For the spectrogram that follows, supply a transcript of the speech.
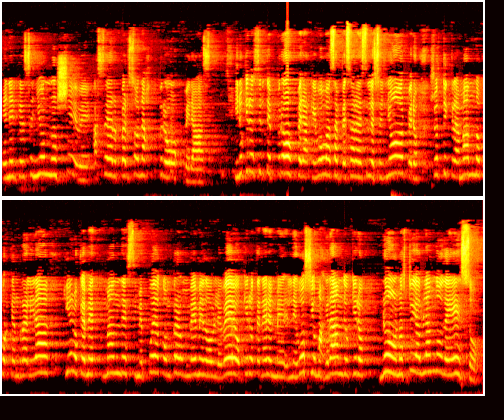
en el que el Señor nos lleve a ser personas prósperas. Y no quiero decirte próspera que vos vas a empezar a decirle, Señor, pero yo estoy clamando porque en realidad quiero que me mandes si me pueda comprar un BMW o quiero tener el, el negocio más grande o quiero... No, no estoy hablando de eso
